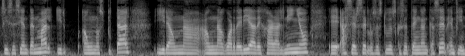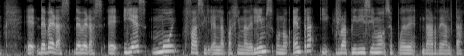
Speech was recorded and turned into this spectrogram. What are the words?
si se sienten mal, ir a un hospital, ir a una, a una guardería, dejar al niño, eh, hacerse los estudios que se tengan que hacer, en fin, eh, de veras, de veras. y es muy fácil en la página del IMSS, uno entra y rapidísimo se puede dar de alta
